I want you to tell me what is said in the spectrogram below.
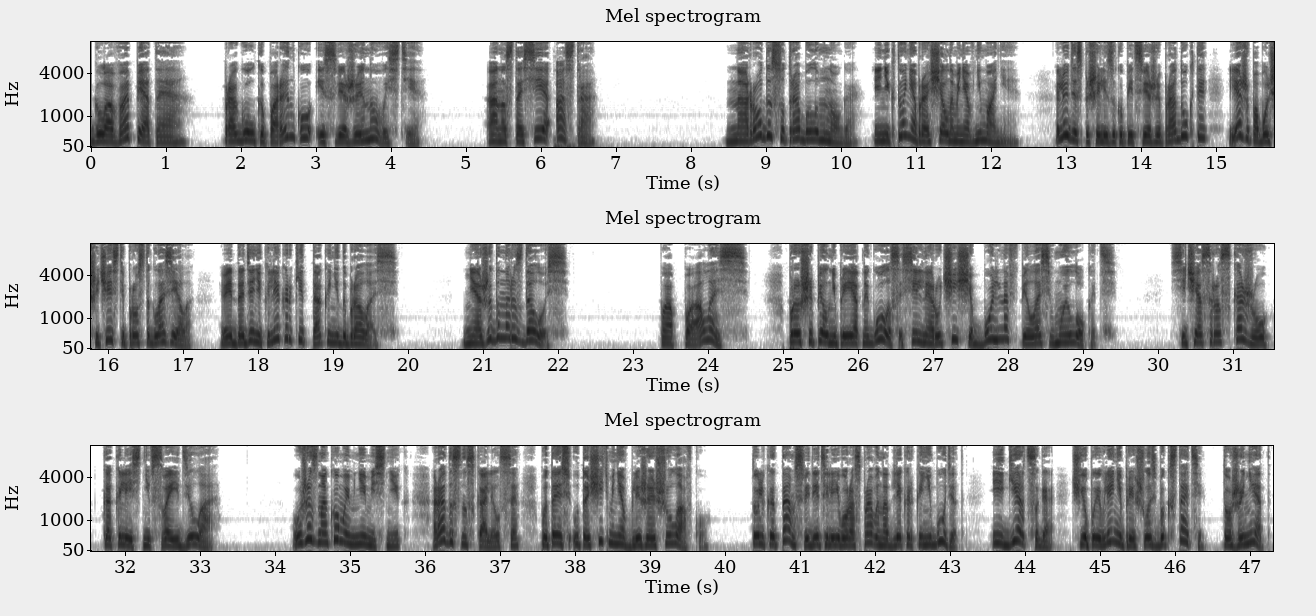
Глава пятая. Прогулка по рынку и свежие новости. Анастасия Астра. Народа с утра было много, и никто не обращал на меня внимания. Люди спешили закупить свежие продукты, я же по большей части просто глазела, ведь до денег лекарки так и не добралась. Неожиданно раздалось. «Попалась!» — прошипел неприятный голос, и сильное ручище больно впилась в мой локоть. Сейчас расскажу, как лезть не в свои дела». Уже знакомый мне мясник радостно скалился, пытаясь утащить меня в ближайшую лавку. Только там свидетелей его расправы над лекаркой не будет, и герцога, чье появление пришлось бы кстати, тоже нет.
